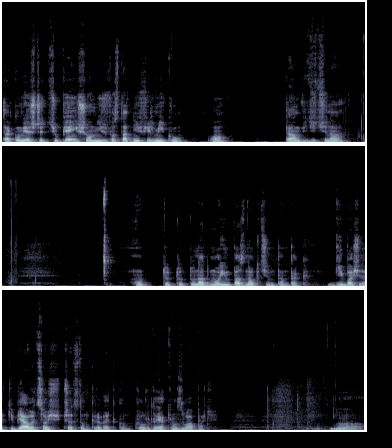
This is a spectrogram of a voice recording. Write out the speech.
Taką jeszcze ciupieńszą niż w ostatnim filmiku. O, tam widzicie na. Tu, tu, tu nad moim paznokciem, tam tak giba się takie białe coś przed tą krewetką. Kurde, jak ją złapać? No,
